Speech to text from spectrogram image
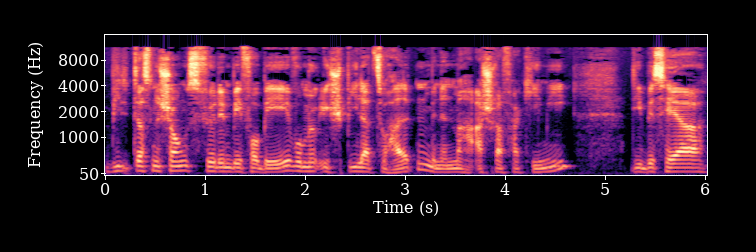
bietet das eine Chance für den BVB, womöglich Spieler zu halten. Wir nennen mal Ashraf Hakimi, die bisher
